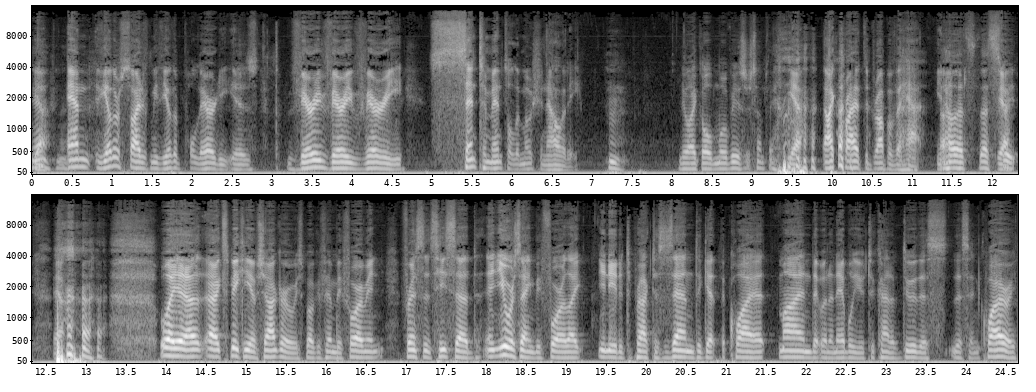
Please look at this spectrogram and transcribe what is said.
Yeah. And the other side of me, the other polarity is very, very, very sentimental emotionality. you like old movies or something Yeah, I cry at the drop of a hat. You know? Oh, that's that's Yeah. sweet. Yeah. well, yeah. Uh, speaking of Shankar, we spoke of him before. I mean, for instance, he said, and you were saying before, like you needed to practice Zen to get the quiet mind that would enable you to kind of do this this inquiry.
